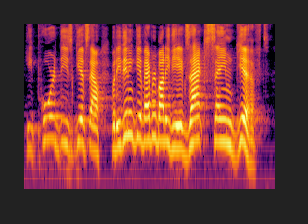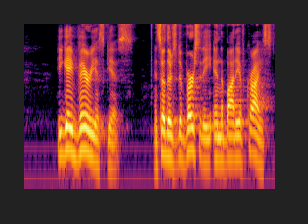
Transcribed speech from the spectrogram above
he poured these gifts out, but he didn't give everybody the exact same gift. He gave various gifts. And so there's diversity in the body of Christ.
